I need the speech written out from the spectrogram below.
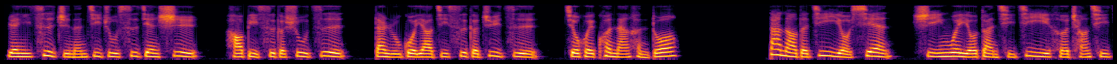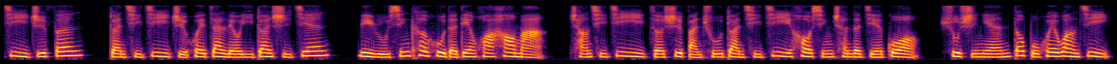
人一次只能记住四件事，好比四个数字，但如果要记四个句子，就会困难很多。大脑的记忆有限，是因为有短期记忆和长期记忆之分。短期记忆只会暂留一段时间，例如新客户的电话号码。长期记忆则是反刍短期记忆后形成的结果，数十年都不会忘记。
